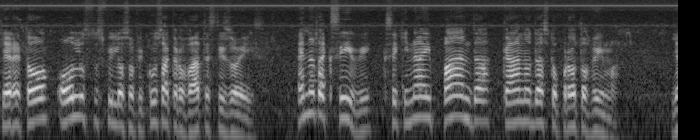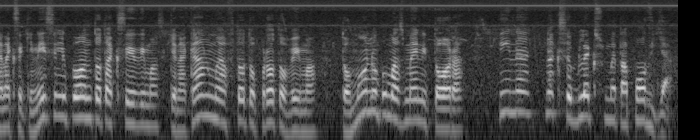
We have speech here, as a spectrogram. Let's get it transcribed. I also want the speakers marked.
Speaker 1: Χαιρετώ όλους τους φιλοσοφικούς ακροβάτες της ζωής. Ένα ταξίδι ξεκινάει πάντα κάνοντας το πρώτο βήμα. Για να ξεκινήσει λοιπόν το ταξίδι μας και να κάνουμε αυτό το πρώτο βήμα, το μόνο που μας μένει τώρα είναι να ξεμπλέξουμε τα πόδια.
